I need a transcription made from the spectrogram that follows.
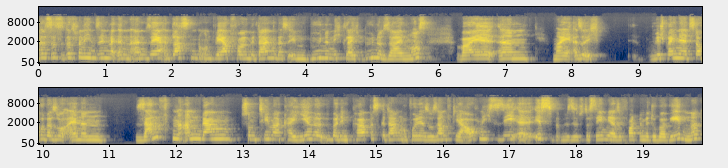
das ist, das finde ich einen, einen, einen sehr entlastenden und wertvollen Gedanken, dass eben Bühne nicht gleich Bühne sein muss, weil, ähm, mein, also ich, wir sprechen ja jetzt doch über so einen sanften Angang zum Thema Karriere über den Purpose-Gedanken, obwohl der so sanft ja auch nicht äh, ist. Das sehen wir ja sofort, wenn wir drüber reden. Ne?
